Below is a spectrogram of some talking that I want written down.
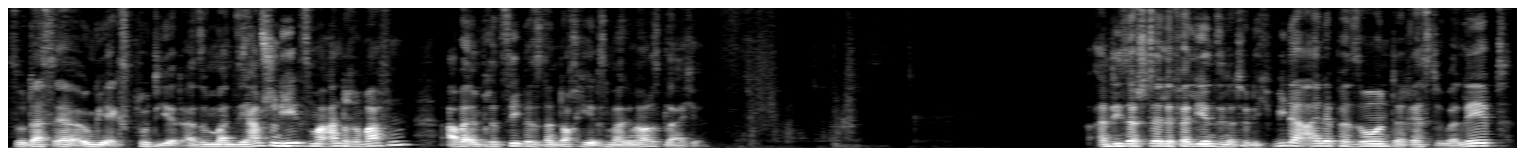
sodass er irgendwie explodiert. Also man, sie haben schon jedes Mal andere Waffen, aber im Prinzip ist es dann doch jedes Mal genau das gleiche. An dieser Stelle verlieren sie natürlich wieder eine Person, der Rest überlebt.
